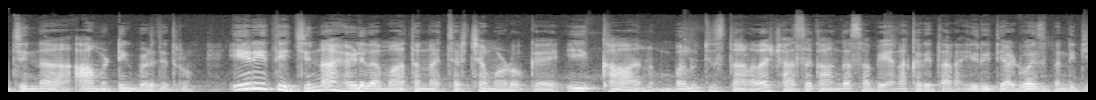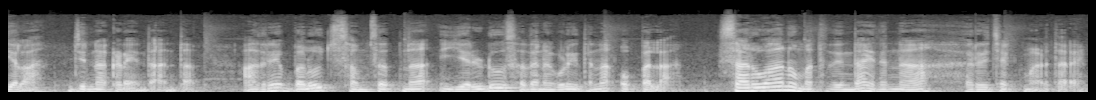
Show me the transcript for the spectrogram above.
ಜಿನ್ನಾ ಆ ಮಟ್ಟಿಗೆ ಬೆಳೆದಿದ್ರು. ಈ ರೀತಿ ಜಿನ್ನಾ ಹೇಳಿದ ಮಾತನ್ನ ಚರ್ಚೆ ಮಾಡೋಕೆ ಈ ಖಾನ್ ಬಲೂಚಿಸ್ತಾನದ ಶಾಸಕಾಂಗ ಸಭೆಯನ್ನ ಕರೀತಾರೆ. ಈ ರೀತಿ ಅಡ್ವೈಸ್ ಬಂದಿದೆಯಲ್ಲ ಜಿನ್ನಾ ಕಡೆಯಿಂದ ಅಂತ. ಆದ್ರೆ ಬಲೂಚ್ ಸಂಸತ್ನ ಎರಡೂ ಸದನಗಳು ಇದನ್ನ ಒಪ್ಪಲ್ಲ. ಸರ್ವಾನುಮತದಿಂದ ಇದನ್ನ ರಿಜೆಕ್ಟ್ ಮಾಡ್ತಾರೆ.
